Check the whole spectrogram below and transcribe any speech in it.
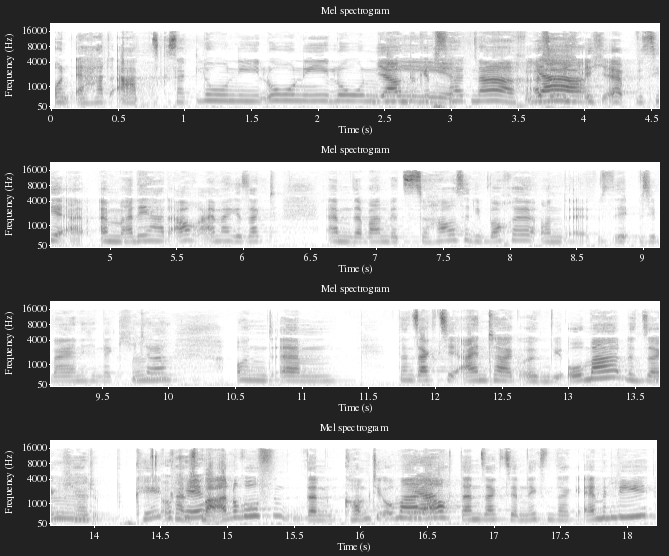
und er hat abends gesagt, Loni, Loni, Loni. Ja, und du gibst halt nach. Also Ja. ich, ich äh, sie, ähm, Alea hat auch einmal gesagt, ähm, da waren wir jetzt zu Hause die Woche und äh, sie, sie war ja nicht in der Kita. Mhm. Und ähm, dann sagt sie einen Tag irgendwie Oma, dann sage ich halt, okay, Mhm. Okay. kannst mal anrufen. Dann kommt die Oma halt Ja. auch, dann sagt sie am nächsten Tag Emily,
